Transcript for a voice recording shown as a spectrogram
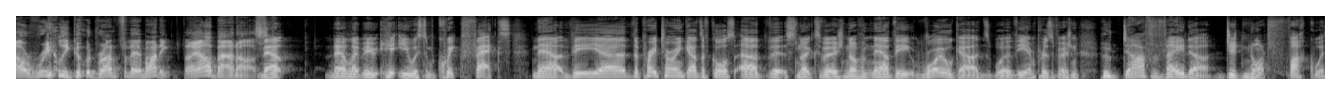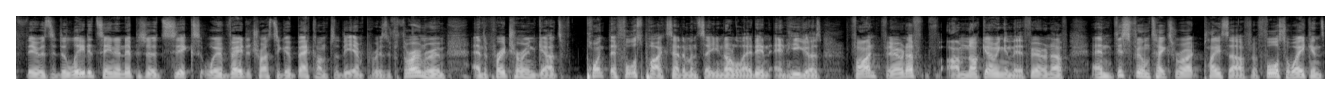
a really good run for their money. They are badass. Now. Now let me hit you with some quick facts. Now the uh, the Praetorian guards, of course, are the Snoke's version of them. Now the royal guards were the Emperor's version, who Darth Vader did not fuck with. There is a deleted scene in Episode Six where Vader tries to go back onto the Emperor's throne room, and the Praetorian guards point their force pikes at him and say you're not allowed in. And he goes fine fair enough. I'm not going in there. Fair enough. And this film takes right place after force awakens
